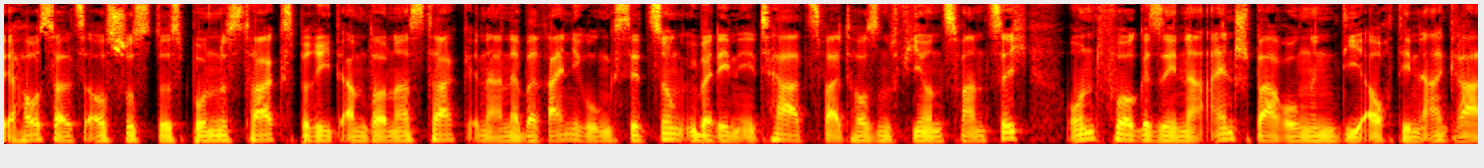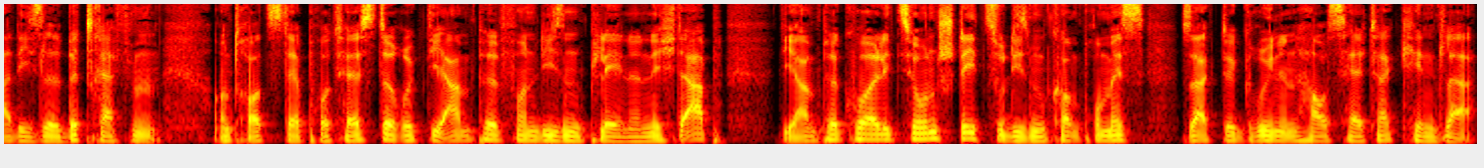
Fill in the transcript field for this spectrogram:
Der Haushaltsausschuss des Bundestags beriet am Donnerstag in einer Bereinigungssitzung über den Etat 2024 und vorgesehene Einsparungen, die auch den Agrardiesel betreffen. Und trotz der Proteste rückt die Ampel von diesen Plänen nicht ab. Die Ampelkoalition steht zu diesem Kompromiss, sagte Grünen Haushälter Kindler.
